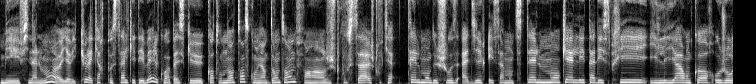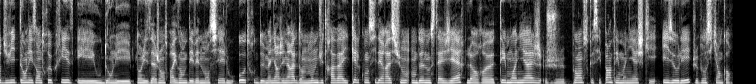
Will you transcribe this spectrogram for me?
Mais finalement, euh, il y avait que la carte postale qui était belle, quoi, parce que quand on entend ce qu'on vient d'entendre, enfin, je trouve ça, je trouve qu'il y a tellement de choses à dire et ça montre tellement quel état d'esprit il y a encore aujourd'hui dans les entreprises et ou dans les dans les agences par exemple d'événementiel ou autres de manière générale dans le monde du travail quelle considération on donne aux stagiaires. Leur euh, témoignage je pense que c'est pas un témoignage qui est isolé. Je pense qu'il y a encore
